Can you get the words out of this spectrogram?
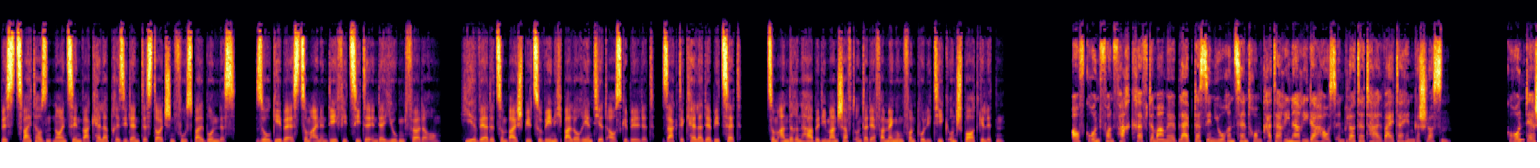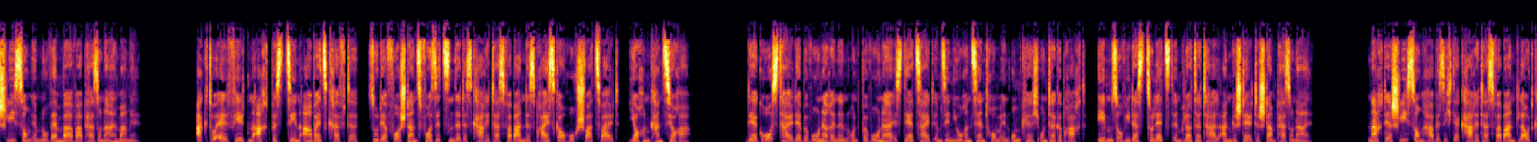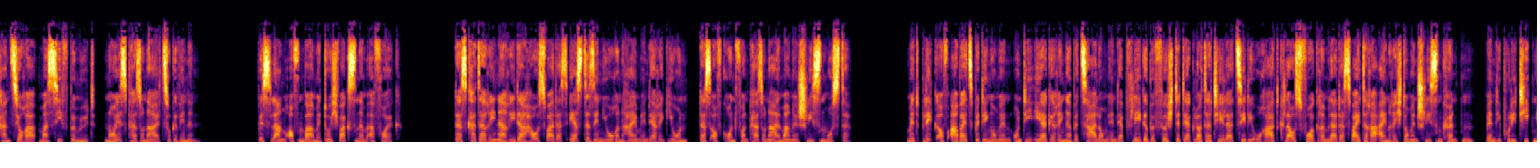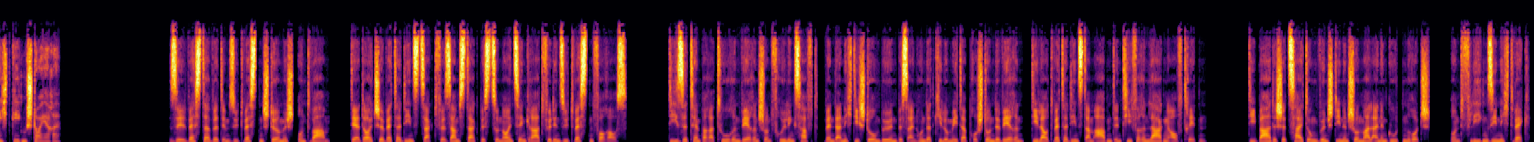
Bis 2019 war Keller Präsident des Deutschen Fußballbundes. So gebe es zum einen Defizite in der Jugendförderung. Hier werde zum Beispiel zu wenig ballorientiert ausgebildet, sagte Keller der BZ zum anderen habe die Mannschaft unter der Vermengung von Politik und Sport gelitten. Aufgrund von Fachkräftemangel bleibt das Seniorenzentrum Katharina Riederhaus in Glottertal weiterhin geschlossen. Grund der Schließung im November war Personalmangel. Aktuell fehlten acht bis zehn Arbeitskräfte, so der Vorstandsvorsitzende des Caritas-Verbandes Breisgau-Hochschwarzwald, Jochen Kanzjora. Der Großteil der Bewohnerinnen und Bewohner ist derzeit im Seniorenzentrum in Umkirch untergebracht, ebenso wie das zuletzt in Glottertal angestellte Stammpersonal. Nach der Schließung habe sich der Caritas-Verband laut Kanziora massiv bemüht, neues Personal zu gewinnen. Bislang offenbar mit durchwachsenem Erfolg. Das Katharina-Rieder-Haus war das erste Seniorenheim in der Region, das aufgrund von Personalmangel schließen musste. Mit Blick auf Arbeitsbedingungen und die eher geringe Bezahlung in der Pflege befürchtet der Glottertäler CDU-Rat Klaus Vorgrimmler, dass weitere Einrichtungen schließen könnten, wenn die Politik nicht gegensteuere. Silvester wird im Südwesten stürmisch und warm. Der deutsche Wetterdienst sagt für Samstag bis zu 19 Grad für den Südwesten voraus. Diese Temperaturen wären schon frühlingshaft, wenn da nicht die Sturmböen bis 100 km pro Stunde wären, die laut Wetterdienst am Abend in tieferen Lagen auftreten. Die Badische Zeitung wünscht Ihnen schon mal einen guten Rutsch. Und fliegen Sie nicht weg.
